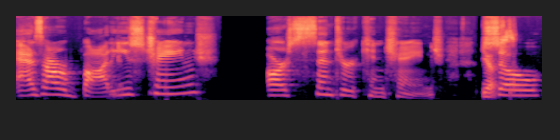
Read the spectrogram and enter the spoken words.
as our bodies change, our center can change. Yes. So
